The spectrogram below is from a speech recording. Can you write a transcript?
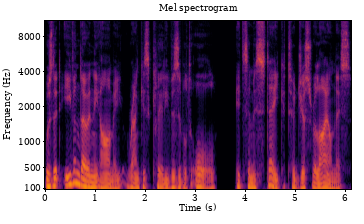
was that even though in the Army rank is clearly visible to all, it's a mistake to just rely on this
